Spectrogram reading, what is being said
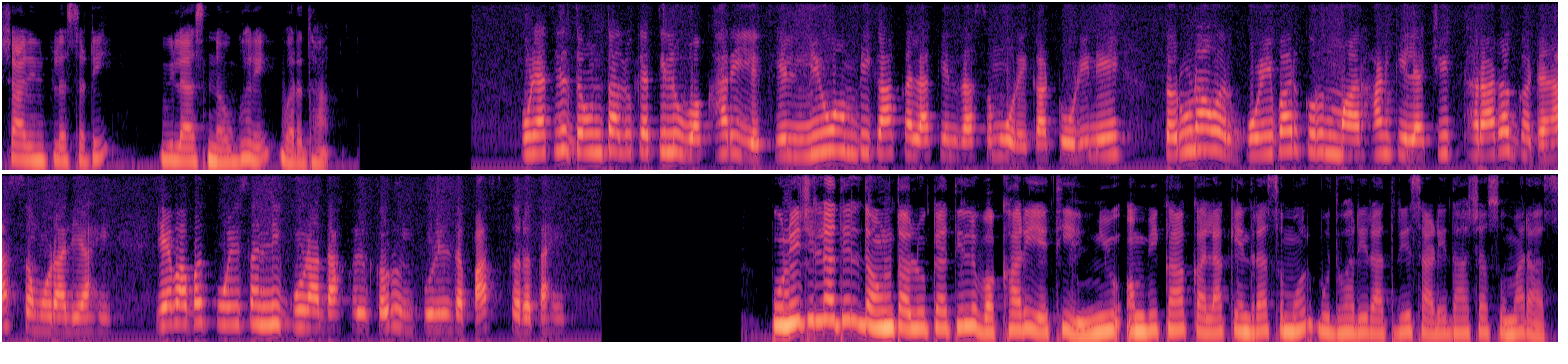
शालीन प्लससाठी विलास नवघरे वर्धा. पुण्यातील दौंड तालुक्यातील वखारी येथील न्यू अंबिका कला केंद्रासमोर एका टोळीने तरुणावर गोळीबार करून मारहाण केल्याची थरारक घटना समोर आली आहे. याबाबत पोलिसांनी गुन्हा दाखल करून पुढील तपास करत आहेत. पुणे जिल्ह्यातील दौंड तालुक्यातील वखारी येथील न्यू अंबिका कला केंद्रासमोर बुधवारी रात्री साडेदहाच्या सुमारास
